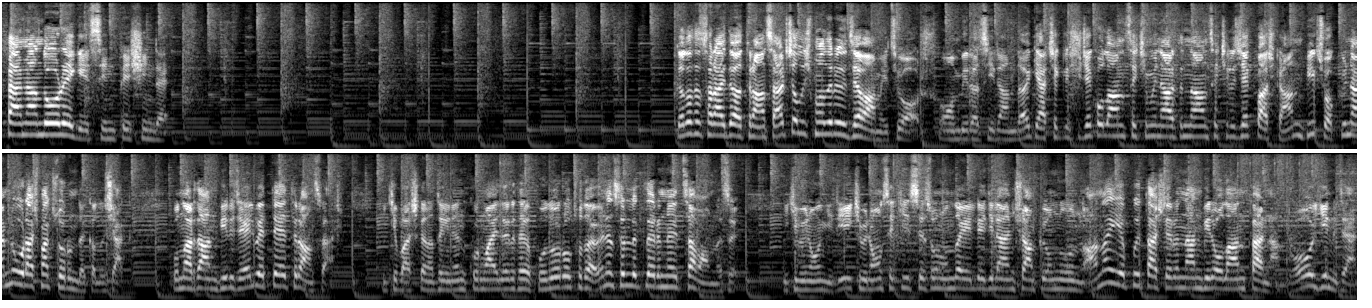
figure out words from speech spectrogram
Fernando Reges'in peşinde. Galatasaray'da transfer çalışmaları devam ediyor. 11 Haziran'da gerçekleşecek olan seçimin ardından seçilecek başkan birçok gündemle uğraşmak zorunda kalacak. Bunlardan biri de elbette transfer. İki başkan adayının kurmayları da bu doğrultuda ön hazırlıklarını tamamladı. 2017-2018 sezonunda elde edilen şampiyonluğun ana yapı taşlarından biri olan Fernando yeniden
